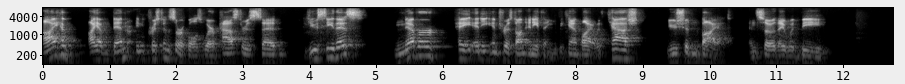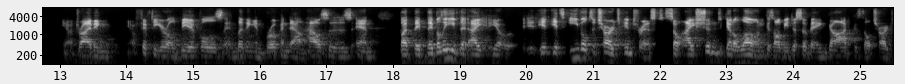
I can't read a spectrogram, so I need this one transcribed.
I have I have been in Christian circles where pastors said, "Do you see this? Never pay any interest on anything. If you can't buy it with cash, you shouldn't buy it." And so they would be, you know, driving you know 50 year old vehicles and living in broken down houses and but they, they believe that I, you know, it, it's evil to charge interest. So I shouldn't get a loan because I'll be disobeying God because they'll charge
